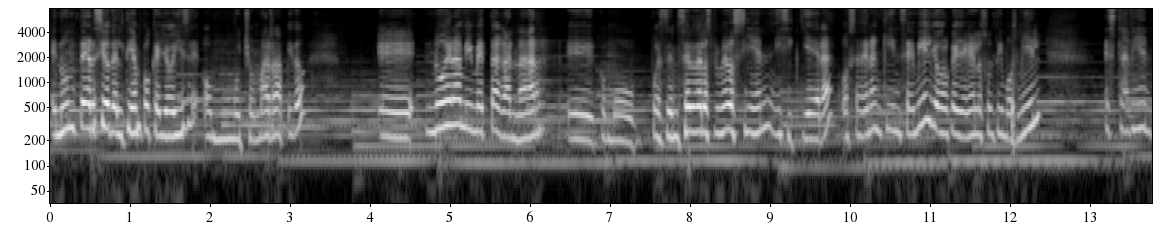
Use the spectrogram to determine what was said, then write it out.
en un tercio del tiempo que yo hice o mucho más rápido. Eh, no era mi meta ganar eh, como pues en ser de los primeros 100 ni siquiera, o sea, eran 15 mil, yo creo que llegué en los últimos mil, está bien,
